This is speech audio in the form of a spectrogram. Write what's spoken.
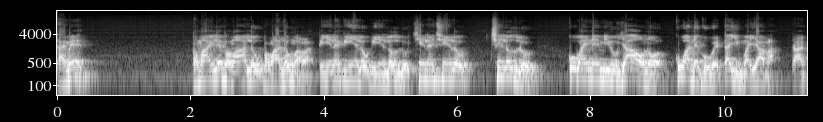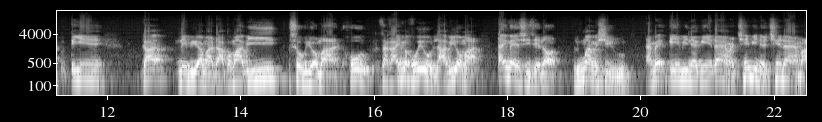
ဒါပေမဲ့ ဗမာကြီးလဲဗမာအလုပ်ဗမာလုံးမှာပါကရင်လဲကရင်လုံးကရင်လုံးလို့ချင်းလဲချင်းလုံးချင်းလုံးလို့ကိုယ်ပိုင်နယ်မြေကိုရအောင်တော့ကိုယ့်ဟာနဲ့ကိုယ်ပဲတိုက်ယူမှရမှာဒါကရင်ကနေပြီးတော့မှဒါဗမာပြည်ဆိုပြီးတော့မှဟိုသခိုင်းမခွေးကိုလာပြီးတော့မှတိုက်မဲ့အစီအစဉ်တော့ဘလူးမှမရှိဘူးဒါပေမဲ့ကရင်ပြည်နယ်ကရင်တိုက်ရမှာချင်းပြည်နယ်ချင်းတိုက်ရမှာ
